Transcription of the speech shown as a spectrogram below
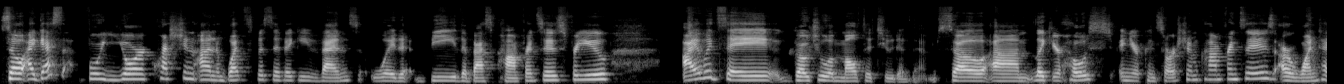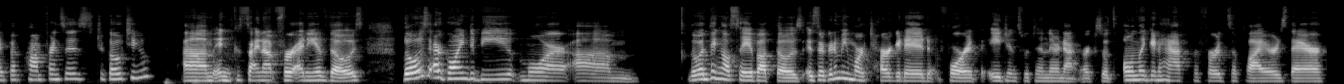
So, I guess for your question on what specific events would be the best conferences for you, I would say go to a multitude of them. So, um, like your host and your consortium conferences are one type of conferences to go to um, and sign up for any of those. Those are going to be more. Um, the one thing I'll say about those is they're going to be more targeted for the agents within their network. So it's only going to have preferred suppliers there.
